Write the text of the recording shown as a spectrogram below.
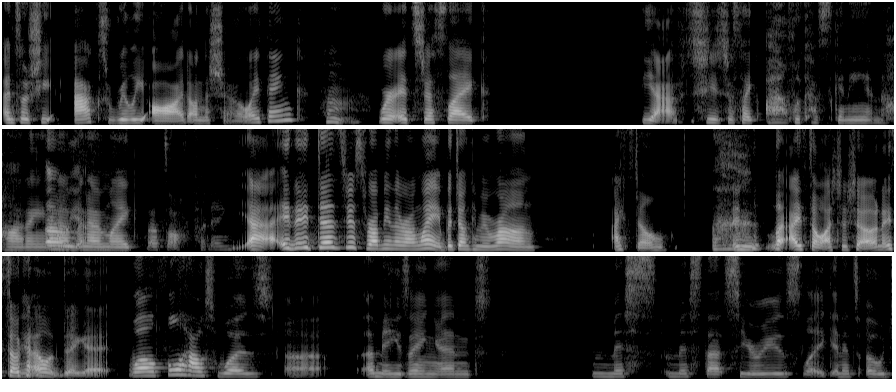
and so she acts really odd on the show i think Hmm. where it's just like yeah she's just like oh look how skinny and hot i am Oh, and i'm like That's off-putting. yeah, it, it does just rub me the wrong way. But don't get me wrong, I still, and I still watch the show, and I still kind of dig it. Well, Full House was uh, amazing, and miss miss that series like in its OG,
